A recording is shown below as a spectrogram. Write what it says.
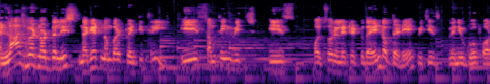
And last but not the least, nugget number 23 is something which is also related to the end of the day, which is when you go for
